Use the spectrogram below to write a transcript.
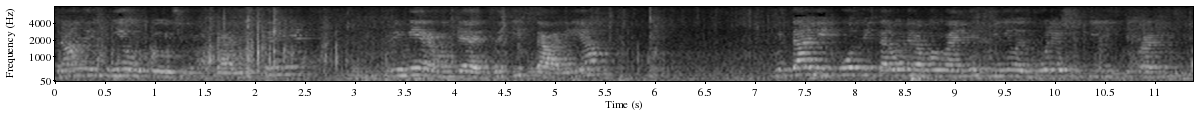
Страны с неустойчивыми коалициями. Примером является Италия. В Италии после Второй мировой войны сменилось более 60 правительств.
